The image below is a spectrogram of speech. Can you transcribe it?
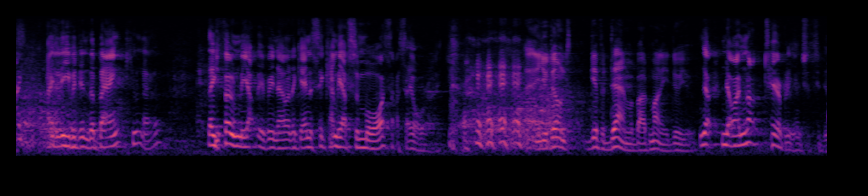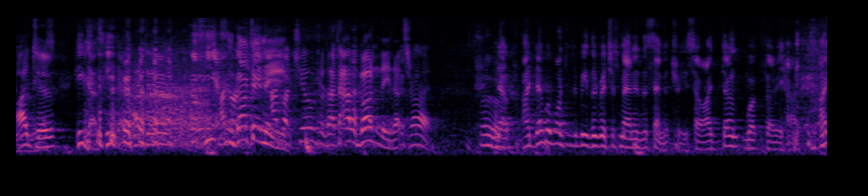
I, I leave it in the bank, you know. They phone me up every now and again and say, "Can we have some more?" So I say, "All right." Uh, you don't give a damn about money, do you? No, no, I'm not terribly interested in. I money. do. He does. He does. I do. Because he hasn't got any. I've got children. that's I haven't got any. That's right. No, I never wanted to be the richest man in the cemetery, so I don't work very hard. I,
